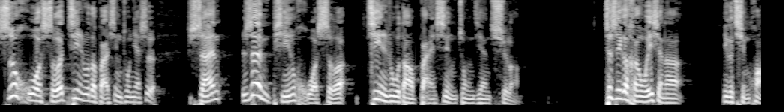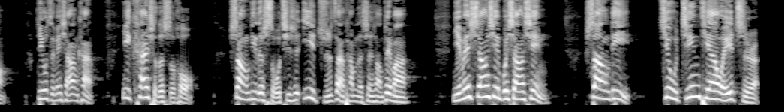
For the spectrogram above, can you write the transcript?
使火蛇进入到百姓中间，是神任凭火蛇进入到百姓中间去了。这是一个很危险的一个情况。弟兄姊妹，想想看，一开始的时候，上帝的手其实一直在他们的身上，对吗？你们相信不相信？上帝就今天为止，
